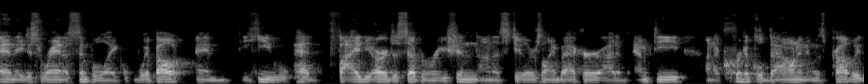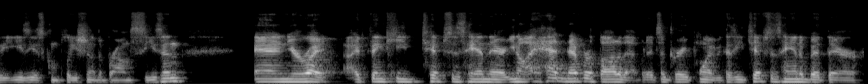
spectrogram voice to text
and they just ran a simple like whip out, and he had five yards of separation on a Steelers linebacker out of empty on a critical down, and it was probably the easiest completion of the Browns season. And you're right. I think he tips his hand there. You know, I had never thought of that, but it's a great point because he tips his hand a bit there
